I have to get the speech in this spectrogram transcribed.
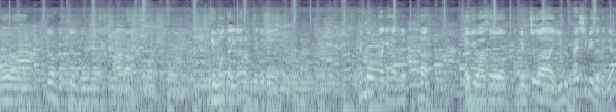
어, 그런 맥주 너무 맛있으니까. 이거 먹다 이거 하나 하면 되거든. 햄버거 가게 가는 것보다 여기 와서 맥주가 2불 80이거든요.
